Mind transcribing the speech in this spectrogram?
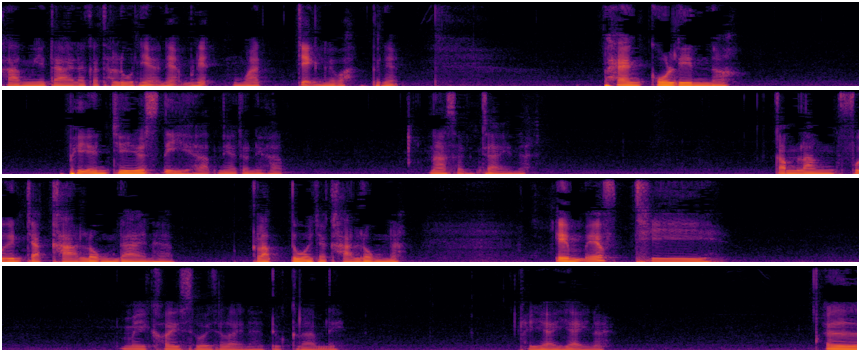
ข้ามนี้ได้แล้วก็ทะลุเนี่ยเนี่ยวันเนี้ยผมว่าเจ๋งเลยว่ะตัวเนี้ยแพงโกลินเนาะ PNG USD ครับเนี่ยตัวนี้ครับ น่าสนใจนะกำลังฟื้นจากขาลงได้นะครับ กลับตัวจากขาลงนะ MFT ไม่ค่อยสวยเท่าไหร่นะดูกราฟดิขยายใหญ่หน่อยเออ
